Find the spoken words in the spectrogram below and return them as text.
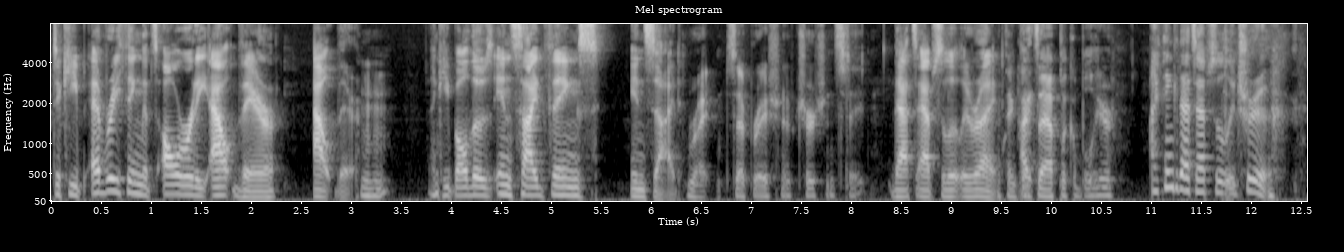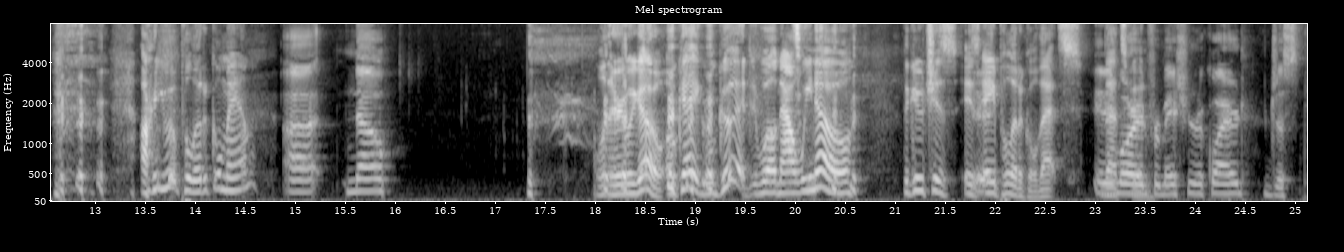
to keep everything that's already out there out there. And keep all those inside things inside. Right. Separation of church and state. That's absolutely right. I think that's applicable here. I think that's absolutely true. Are you a political man? Uh, no. Well, there we go. Okay, well, good. Well, now we know the Gooch is, is apolitical. That's Any that's more good. information required? Just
